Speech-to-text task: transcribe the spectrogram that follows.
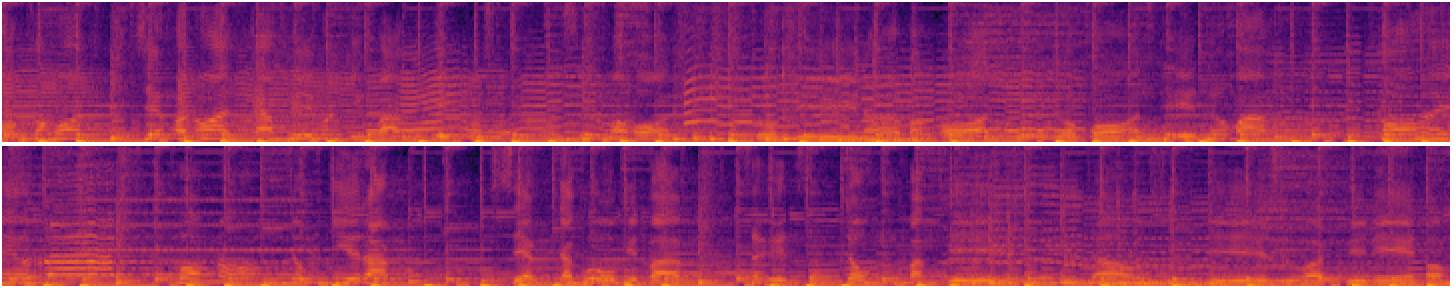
ออกสองคนเสียงอ่อนๆจากพี่มันกิ่งปากที่กิ่งก็สวยก็เสียงมาอ่อนโชคดีนะบางอ่อนผู้ลมอ่อนที่เธอหวังขอให้รักของน้องจงจีรัง เสียงจากผู้ผิดหวังสะอื่นสังจงฟังทีเจ้าสุดดีส่วนพี่นี้ต้อง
